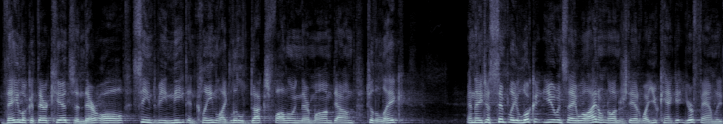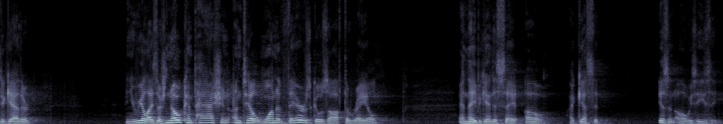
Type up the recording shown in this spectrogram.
they look at their kids and they're all seem to be neat and clean like little ducks following their mom down to the lake, and they just simply look at you and say, Well, I don't understand why you can't get your family together. And you realize there's no compassion until one of theirs goes off the rail. And they begin to say, Oh, I guess it isn't always easy.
